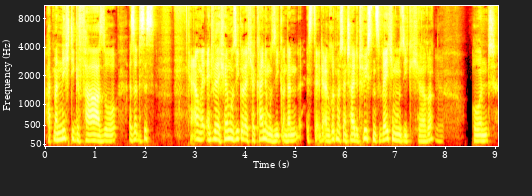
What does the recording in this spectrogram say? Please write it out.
hat man nicht die Gefahr so. Also das ist, keine Ahnung, entweder ich höre Musik oder ich höre keine Musik und dann ist der, der Algorithmus entscheidet höchstens, welche Musik ich höre. Ja. Und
